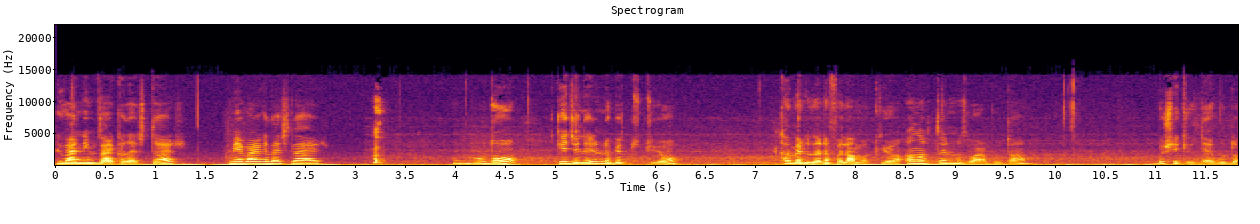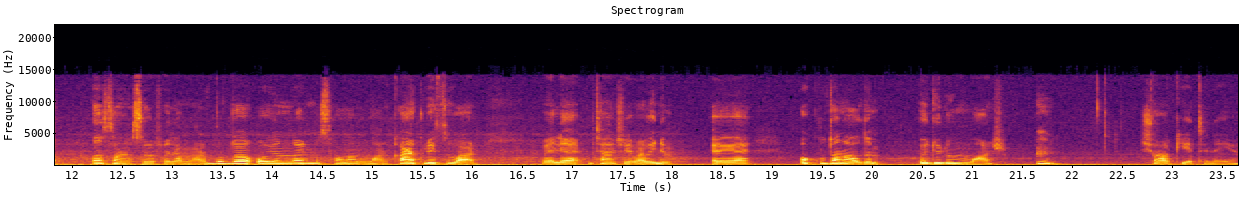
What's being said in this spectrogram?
güvenliğimiz arkadaşlar. Merhaba arkadaşlar. Burada geceleri nöbet tutuyor. Kameralara falan bakıyor. Anahtarımız var burada. Bu şekilde burada asansör falan var. Burada oyunlarımız falan var. Kar kulesi var. Böyle bir tane şey var. Benim eee, okuldan aldığım ödülüm var. Şarkı yeteneği.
